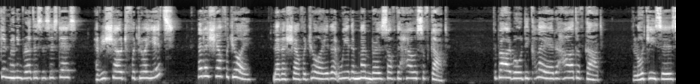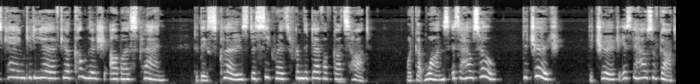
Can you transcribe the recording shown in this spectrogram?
Good morning, brothers and sisters. Have you shouted for joy yet? Let us shout for joy. Let us shout for joy that we are the members of the house of God. The Bible declared the heart of God. The Lord Jesus came to the earth to accomplish Abba's plan, to disclose the secrets from the depth of God's heart. What God wants is a household, the church. The church is the house of God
